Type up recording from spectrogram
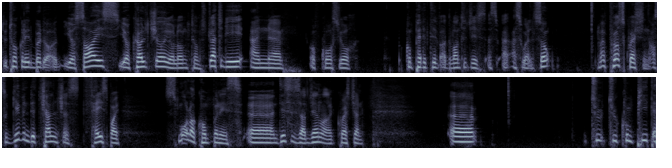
to talk a little bit about your size, your culture, your long-term strategy, and of course, your competitive advantages as well. So my first question, also given the challenges faced by smaller companies, uh, this is a general question. Uh, to compete uh,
